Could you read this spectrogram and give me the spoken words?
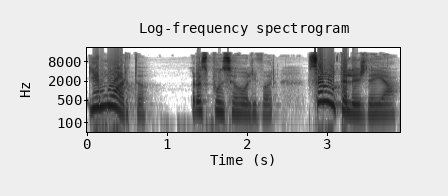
E moartă, răspunse Oliver. Să nu te legi de ea.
